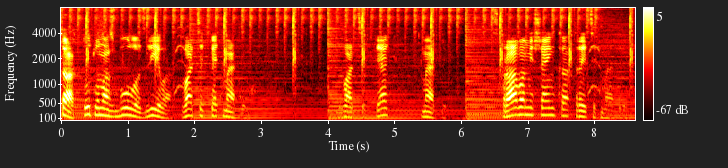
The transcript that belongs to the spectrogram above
Так, тут у нас було зліва 25 метрів. 25 метрів. Справа мішенька 30 метрів.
